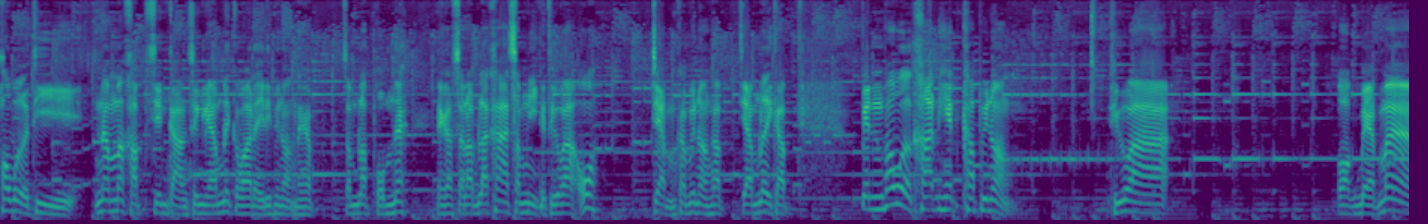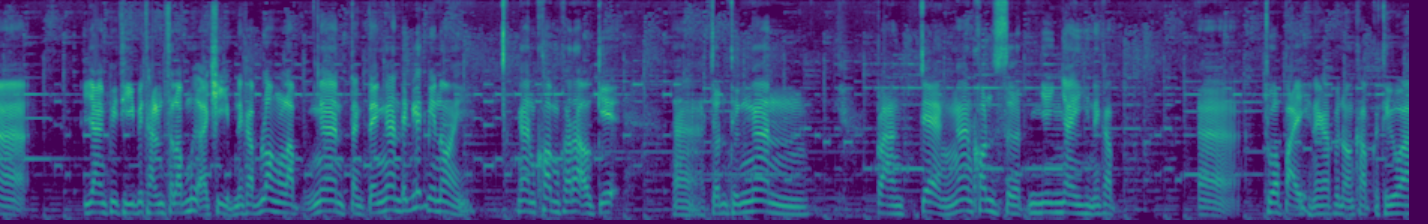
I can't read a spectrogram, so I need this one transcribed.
power ที่นำมาขับเสียงกลางเสียงแหลมเลยก็ว่าได้เด้อพี่น้องนะครับสำหรับผมนะนะครับสำหรับราคาซัมนี่ก็ถือว่าโอ้แจ่มครับพี่น้องครับแจ่มเลยครับ เป็น power card head ครับพี่น้อง ถือว่า ออกแบบมาอย่างพิธีพิถันสำหรับมืออาชีพนะครับรองรับงานแต่งแต่งงานเล็กๆน้อยๆงานคอมคาราโอเกะอ่าจนถึงงาน กลางแจ้งงานคอนเสิร์ตใหญ่ๆนะครับทั่วไปนะครับพี่น้องครับก็ถือว่า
